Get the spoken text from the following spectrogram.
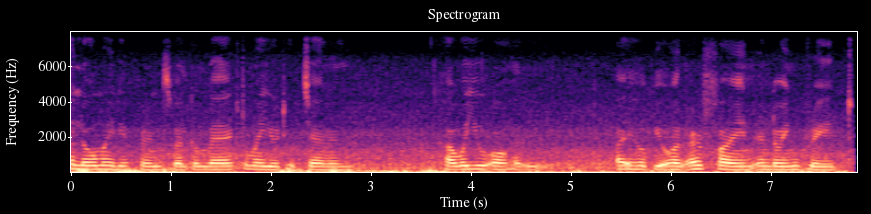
Hello, my dear friends, welcome back to my YouTube channel. How are you all? I hope you all are fine and doing great.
